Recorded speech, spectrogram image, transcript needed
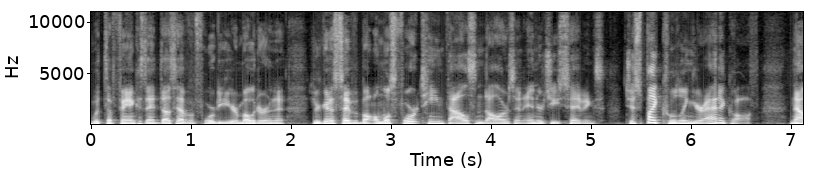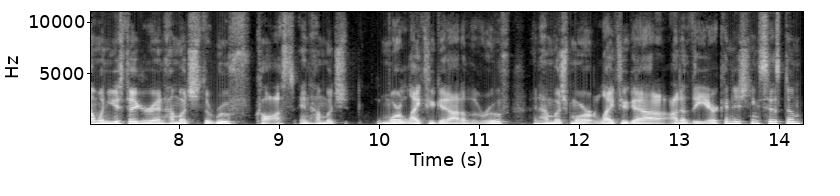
with the fan, because it does have a 40 year motor in it, you're going to save about almost $14,000 in energy savings just by cooling your attic off. Now, when you figure in how much the roof costs and how much more life you get out of the roof and how much more life you get out, of the air conditioning system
